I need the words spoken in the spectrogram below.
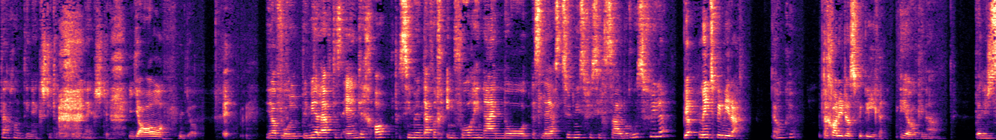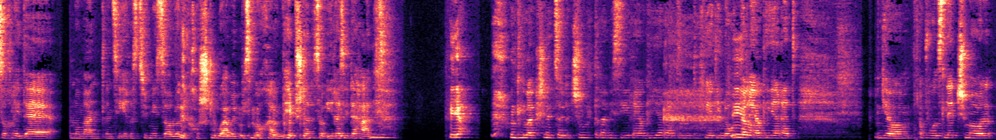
Dann kommt die nächste Frage die nächste. Ja, ja. Ja, voll. Bei mir läuft das ähnlich ab. Sie müssen einfach im Vorhinein noch ein leeres Zeugnis für sich selber ausfüllen. Ja, müssen bei mir auch. Ja. Okay. Dann kann ich das vergleichen. Ja, genau. Dann ist so ein bisschen der Moment, wenn sie ihr Zeugnis anschauen, kannst du auch etwas machen und hebst dann so ihres in der Hand. Ja. Und schaust nicht so über die Schulter, wie sie reagieren und auf wie die Noten Ja. reagieren. Ja, obwohl das letzte Mal,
